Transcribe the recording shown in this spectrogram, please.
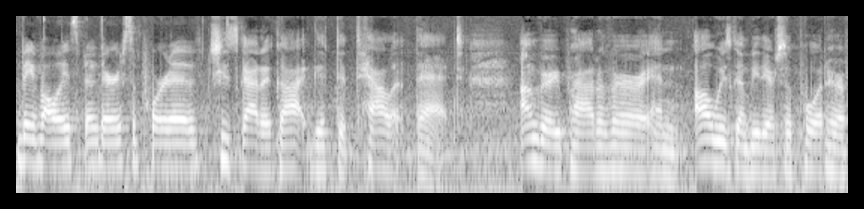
they've always been very supportive. She's got a God-gifted talent that I'm very proud of her and always going to be there to support her.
